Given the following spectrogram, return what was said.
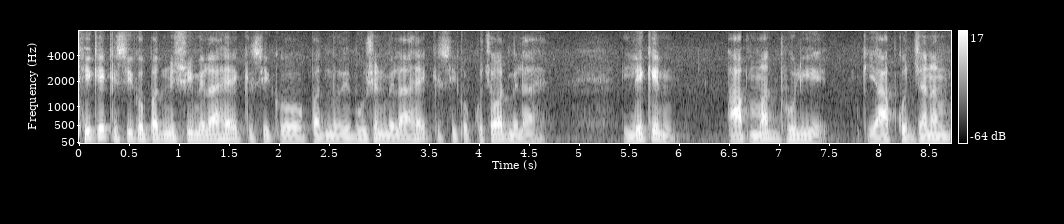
ठीक है, किसी को पद्मश्री मिला है, किसी को पद्म विभूषण मिला है, किसी को कुछ और मिला है, लेकिन आप मत भूलिए कि आपको जन्म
